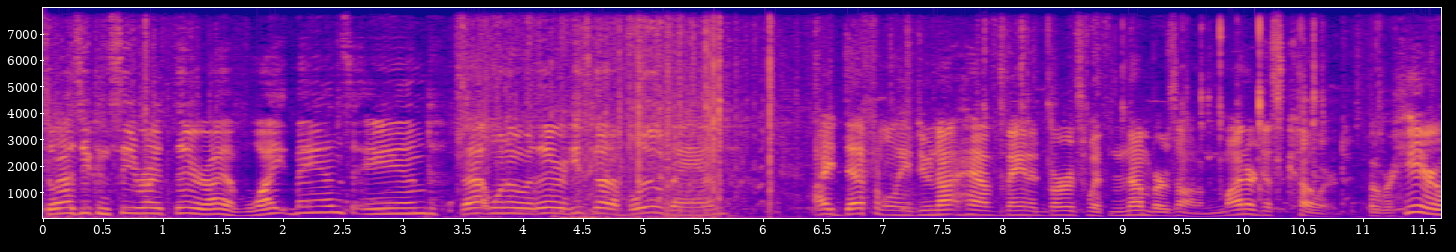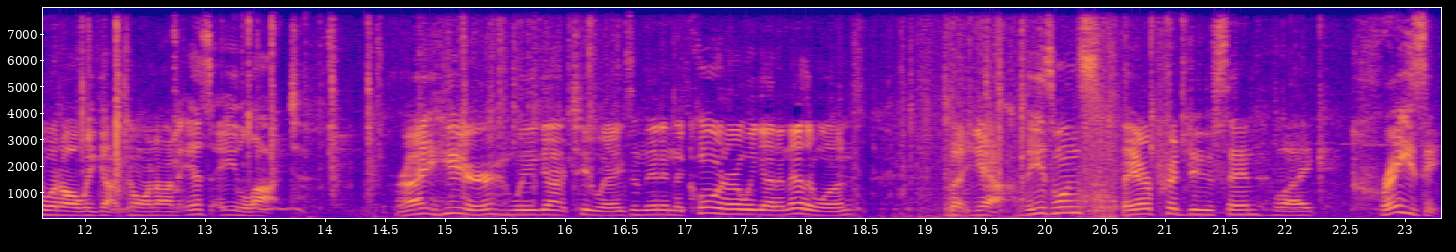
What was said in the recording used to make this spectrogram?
So as you can see right there, I have white bands and that one over there, he's got a blue band. I definitely do not have banded birds with numbers on them. Mine are just colored. Over here, what all we got going on is a lot. Right here, we got two eggs, and then in the corner, we got another one. But yeah, these ones, they are producing like crazy.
